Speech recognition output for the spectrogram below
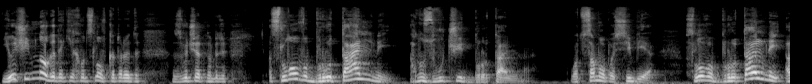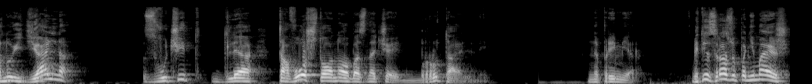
И очень много таких вот слов, которые звучат, например, слово брутальный, оно звучит брутально. Вот само по себе. Слово брутальный, оно идеально звучит для того, что оно обозначает. Брутальный. Например. И ты сразу понимаешь,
